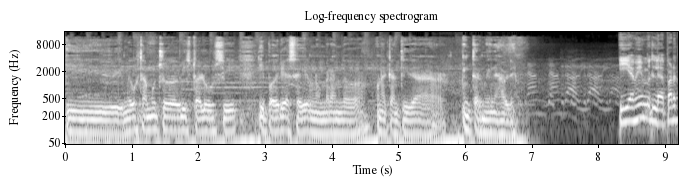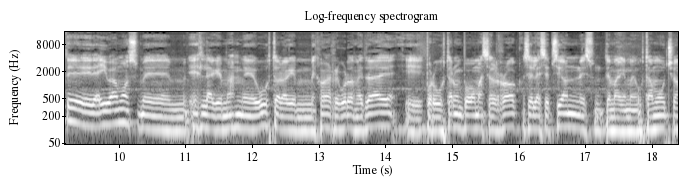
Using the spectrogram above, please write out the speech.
y me gusta mucho He visto a Lucy y podría seguir nombrando una cantidad interminable. Y a mí la parte de ahí vamos es la que más me gusta, la que mejores recuerdos me trae, eh, por gustarme un poco más el rock. O sea, la excepción es un tema que me gusta mucho.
